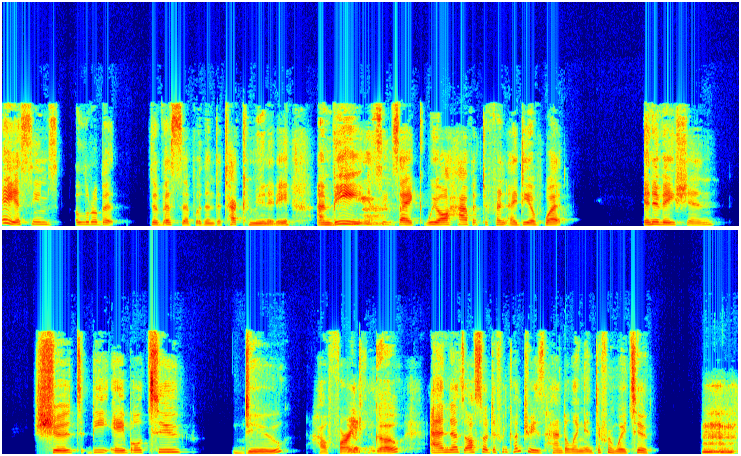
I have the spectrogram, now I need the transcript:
A, it seems a little bit divisive within the tech community. And B, yeah. it seems like we all have a different idea of what innovation should be able to do, how far yep. it can go. And there's also different countries handling it different way too. Mm-hmm.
